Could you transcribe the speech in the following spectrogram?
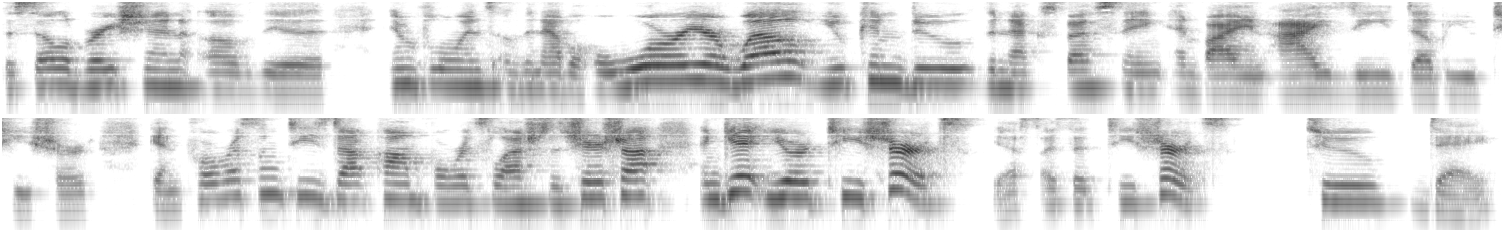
the celebration of the influence of the Navajo warrior, well, you can do the next best thing and buy an IZW t shirt. Again, prowrestlingtees.com forward slash the chair shot and get your t shirts. Yes, I said t shirts today.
